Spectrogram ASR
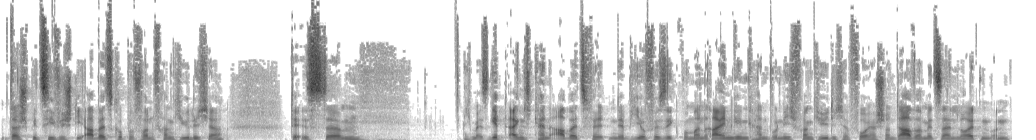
Da spezifisch die Arbeitsgruppe von Frank Jülicher. Der ist, ähm, ich meine, es gibt eigentlich kein Arbeitsfeld in der Biophysik, wo man reingehen kann, wo nicht Frank Jülicher vorher schon da war mit seinen Leuten und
